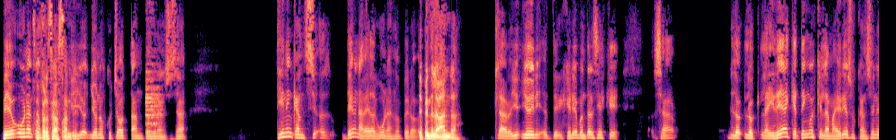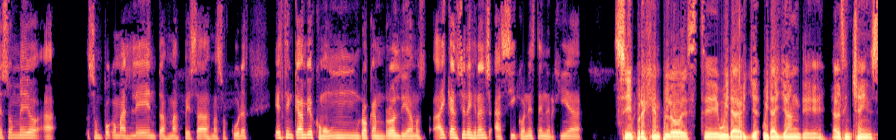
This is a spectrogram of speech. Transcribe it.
Pero una cosa, parece porque bastante. yo, yo no he escuchado tanto grunge, o sea, tienen canciones, deben haber algunas, ¿no? Pero Depende de la banda. claro, yo, yo diría- te quería preguntar si es que, o sea, lo- lo- la idea que tengo es que la mayoría de sus canciones son medio, ah, son un poco más lentas, más pesadas, más oscuras. Este, en cambio, es como un rock and roll, digamos. Hay canciones grunge así, con esta energía. Sí, por ejemplo, este We Die Young de Alice in Chains.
